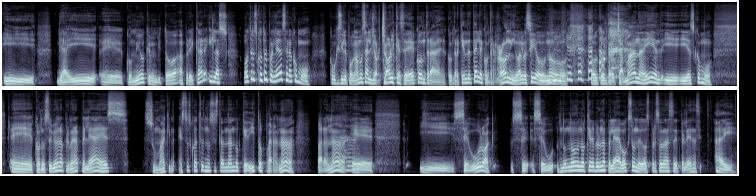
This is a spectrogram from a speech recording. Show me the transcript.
Y de ahí eh, conmigo que me invitó a predicar. Y las otras cuatro peleas era como, como que si le pongamos al Georchol que se dé contra, contra quién de tele, contra Ronnie o algo así, o no, o, o contra Chamán ahí. Y, y es como, eh, cuando estoy viendo la primera pelea es su máquina. Estos cuates no se están dando quedito para nada, para nada. Eh, y seguro, se- seguro no, no, no quieres ver una pelea de box donde dos personas se peleen así. Ay,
